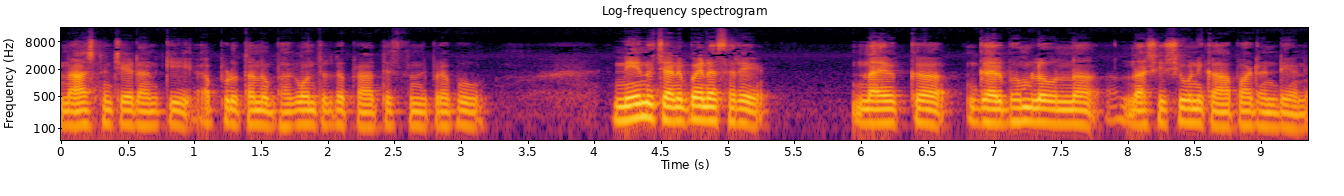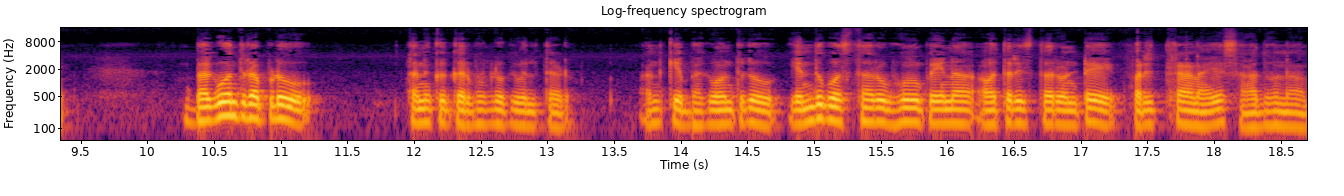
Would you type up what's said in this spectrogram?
నాశనం చేయడానికి అప్పుడు తను భగవంతుడితో ప్రార్థిస్తుంది ప్రభు నేను చనిపోయినా సరే నా యొక్క గర్భంలో ఉన్న నా శిశువుని కాపాడండి అని. భగవంతుడు అప్పుడు తన యొక్క గర్భంలోకి వెళ్తాడు. అందుకే భగవంతుడు ఎందుకు వస్తారు భూమిపైన అవతరిస్తారు అంటే పరిత్రాణాయ సాధునాం.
